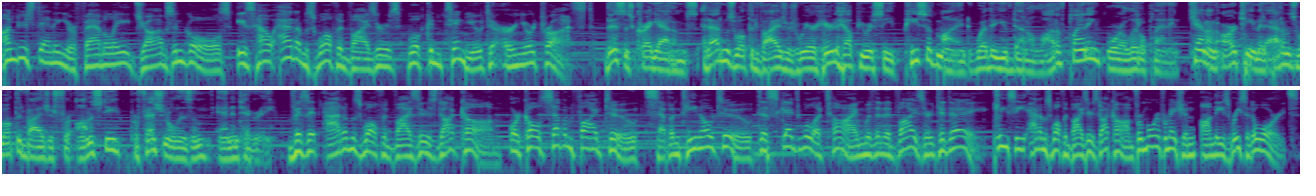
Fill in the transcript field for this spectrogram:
Understanding your family, jobs, and goals is how Adams Wealth Advisors will continue to earn your trust. This is Craig Adams. At Adams Wealth Advisors, we are here to help you receive peace of mind whether you've done a lot of planning or a little planning. Count on our team at Adams Wealth Advisors for honesty, professionalism, and integrity. Visit adamswealthadvisors.com or call 752 1702 to schedule a time with an advisor today. Please see adamswealthadvisors.com for more information on these recent awards.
